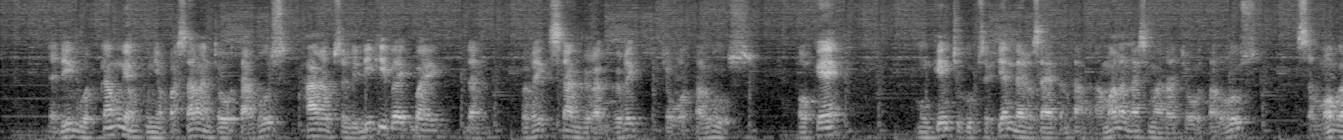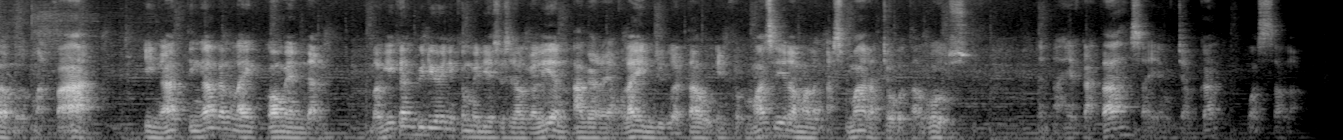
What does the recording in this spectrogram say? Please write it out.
Jadi buat kamu yang punya pasangan cowok Taurus, harap selidiki baik-baik dan periksa gerak-gerik cowok Taurus. Oke, mungkin cukup sekian dari saya tentang ramalan asmara cowok Taurus. Semoga bermanfaat. Ingat, tinggalkan like, komen, dan bagikan video ini ke media sosial kalian agar yang lain juga tahu informasi ramalan asmara cowok Taurus. Dan akhir kata, saya ucapkan wassalam.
